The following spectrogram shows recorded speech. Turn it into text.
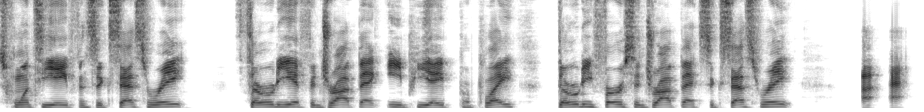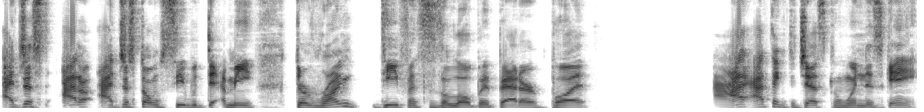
28th in success rate, 30th in dropback EPA per play, 31st in dropback success rate. I, I, I, just I don't I just don't see what the, I mean. The run defense is a little bit better, but I, I think the Jets can win this game.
